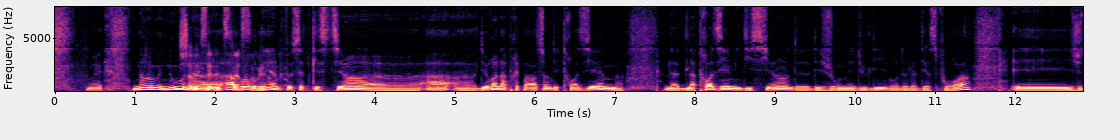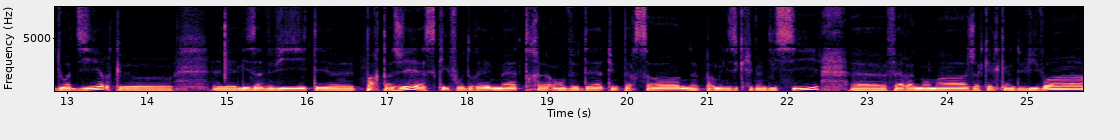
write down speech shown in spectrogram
ouais. Non, nous, on a abordé un peu cette question euh, à, à- durant la préparation des troisième, la, de la troisième édition de- des Journées du livre de la diaspora. Et je dois dire que euh, les avis étaient euh, partagés. Est-ce qu'il faudrait mettre en vedette une personne parmi les écrivains d'ici, euh, faire un hommage à quelqu'un de vivant,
